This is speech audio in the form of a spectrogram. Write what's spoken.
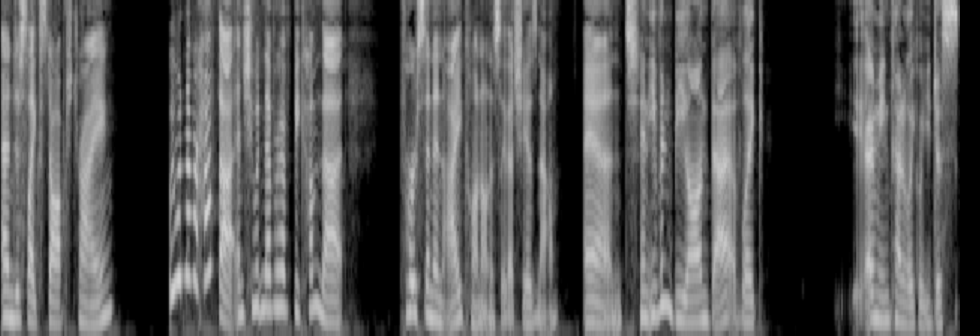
and just like stopped trying we would never have that. And she would never have become that person and icon honestly that she is now. And And even beyond that, of like, I mean, kind of like what you just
